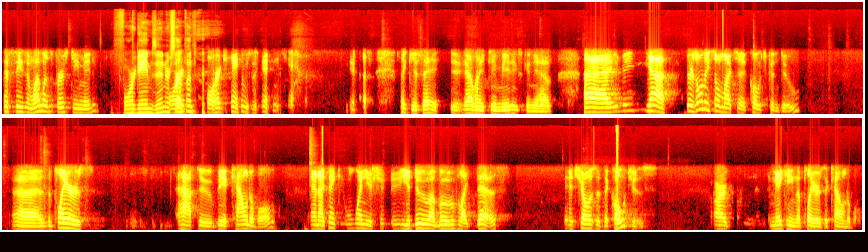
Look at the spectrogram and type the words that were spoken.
this season. When was the first team meeting? Four games in or four, something? Four games in. yeah. Like you say, how many team meetings can you have? Uh, yeah, there's only so much a coach can do. Uh, the players have to be accountable, and I think when you sh- you do a move like this, it shows that the coaches are making the players accountable.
